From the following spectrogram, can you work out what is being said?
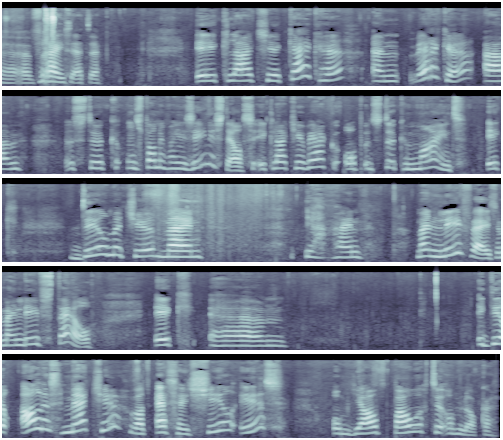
uh, vrijzetten. Ik laat je kijken en werken aan een stuk ontspanning van je zenuwstelsel. Ik laat je werken op een stuk mind. Ik deel met je mijn, ja, mijn, mijn leefwijze, mijn leefstijl. Ik, um, ik deel alles met je wat essentieel is om jouw power te unlocken.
